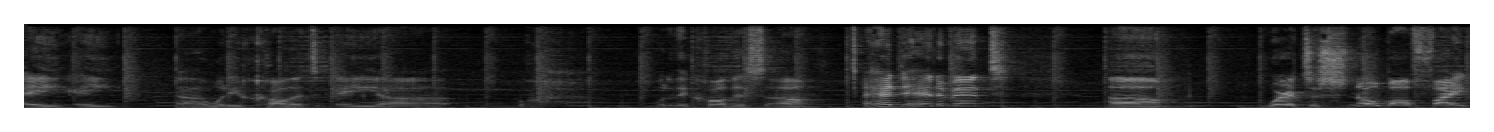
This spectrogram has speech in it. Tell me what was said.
a, a uh, what do you call it? A, uh, what do they call this? Um, a head-to-head event. Um, where it's a snowball fight.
